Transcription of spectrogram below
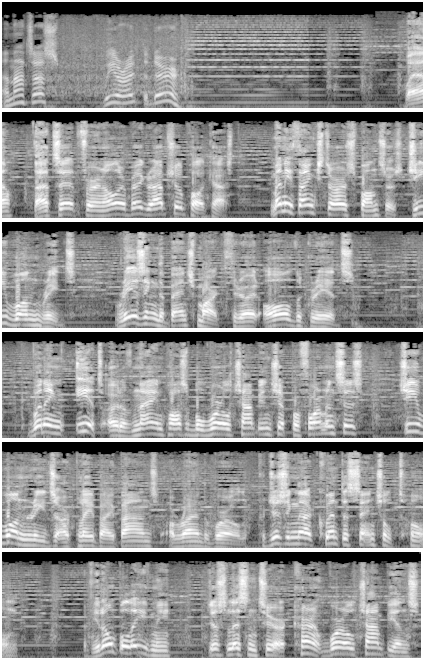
And that's us. We are out the door. Well, that's it for another Big Rab Show podcast. Many thanks to our sponsors, G1 Reeds, raising the benchmark throughout all the grades. Winning 8 out of 9 possible World Championship performances, G1 Reeds are played by bands around the world, producing that quintessential tone. If you don't believe me, just listen to our current world champions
